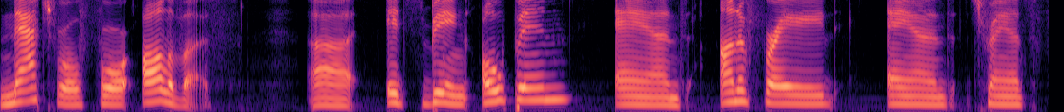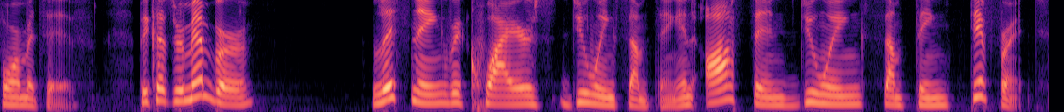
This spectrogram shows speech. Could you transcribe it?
natural for all of us. Uh, it's being open and unafraid, and transformative. Because remember, listening requires doing something and often doing something different,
